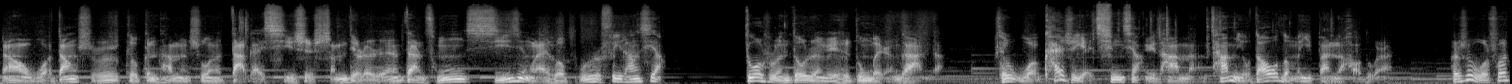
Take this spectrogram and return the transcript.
然后我当时就跟他们说呢，大概其是什么地儿的人，但是从习性来说不是非常像，多数人都认为是东北人干的，所以我开始也倾向于他们，他们有刀子嘛，一般的好多人。可是我说，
